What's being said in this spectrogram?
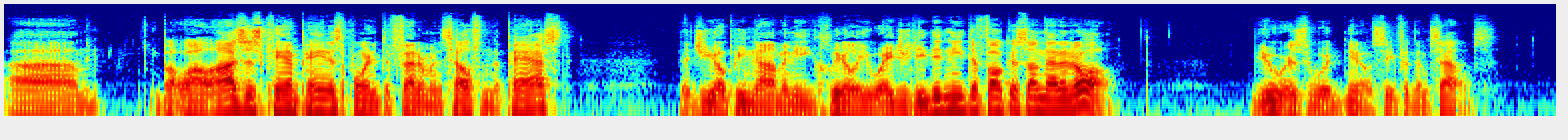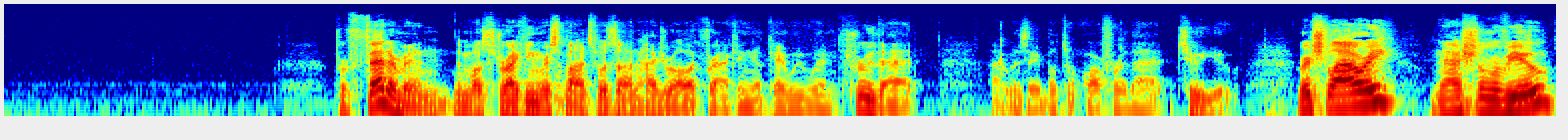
Um, but while Oz's campaign has pointed to Fetterman's health in the past, the GOP nominee clearly wagered he didn't need to focus on that at all. Viewers would, you know, see for themselves. For Fetterman, the most striking response was on hydraulic fracking. Okay, we went through that. I was able to offer that to you. Rich Lowry, National Review,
